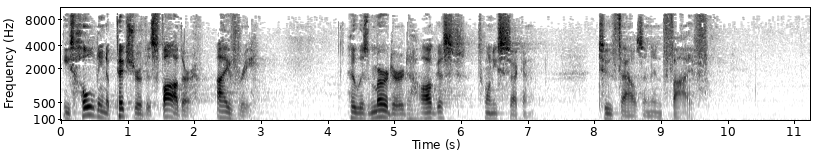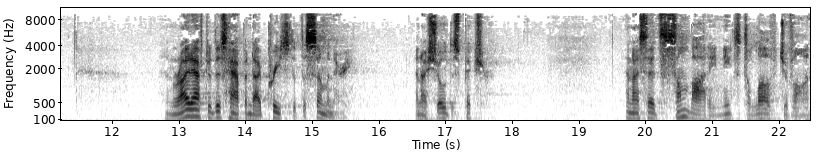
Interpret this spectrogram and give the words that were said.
He's holding a picture of his father, Ivory, who was murdered August 22nd, 2005. And right after this happened, I preached at the seminary. And I showed this picture. And I said, somebody needs to love Javon.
